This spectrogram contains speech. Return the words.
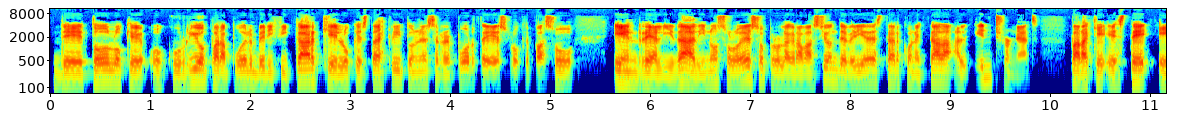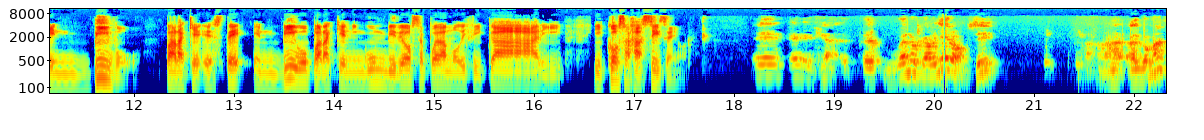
de todo lo que ocurrió para poder verificar que lo que está escrito en ese reporte es lo que pasó en realidad. Y no solo eso, pero la grabación debería de estar conectada al Internet para que esté en vivo, para que esté en vivo, para que ningún video se pueda modificar y cosas así, señor. Eh, eh, eh, bueno, caballero, ¿sí? Sí, sí. ¿Algo más?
